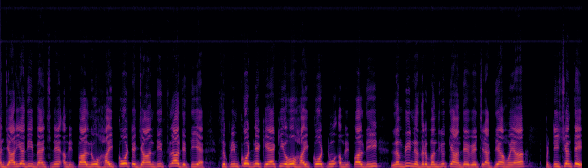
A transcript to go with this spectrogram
ਅੰਜਾਰੀਆ ਦੀ ਬੈਂਚ ਨੇ ਅੰਮ੍ਰਿਤਪਾਲ ਨੂੰ ਹਾਈ ਕੋਰਟ ਜਾਣ ਦੀ ਸਲਾਹ ਦਿੱਤੀ ਹੈ। ਸੁਪਰੀਮ ਕੋਰਟ ਨੇ ਕਿਹਾ ਕਿ ਉਹ ਹਾਈ ਕੋਰਟ ਨੂੰ ਅੰਮ੍ਰਿਤਪਾਲ ਦੀ ਲੰਬੀ ਨਜ਼ਰਬੰਦੀ ਨੂੰ ਧਿਆਨ ਦੇ ਵਿੱਚ ਰੱਖਦਿਆਂ ਹੋਇਆਂ ਪਟੀਸ਼ਨ ਤੇ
